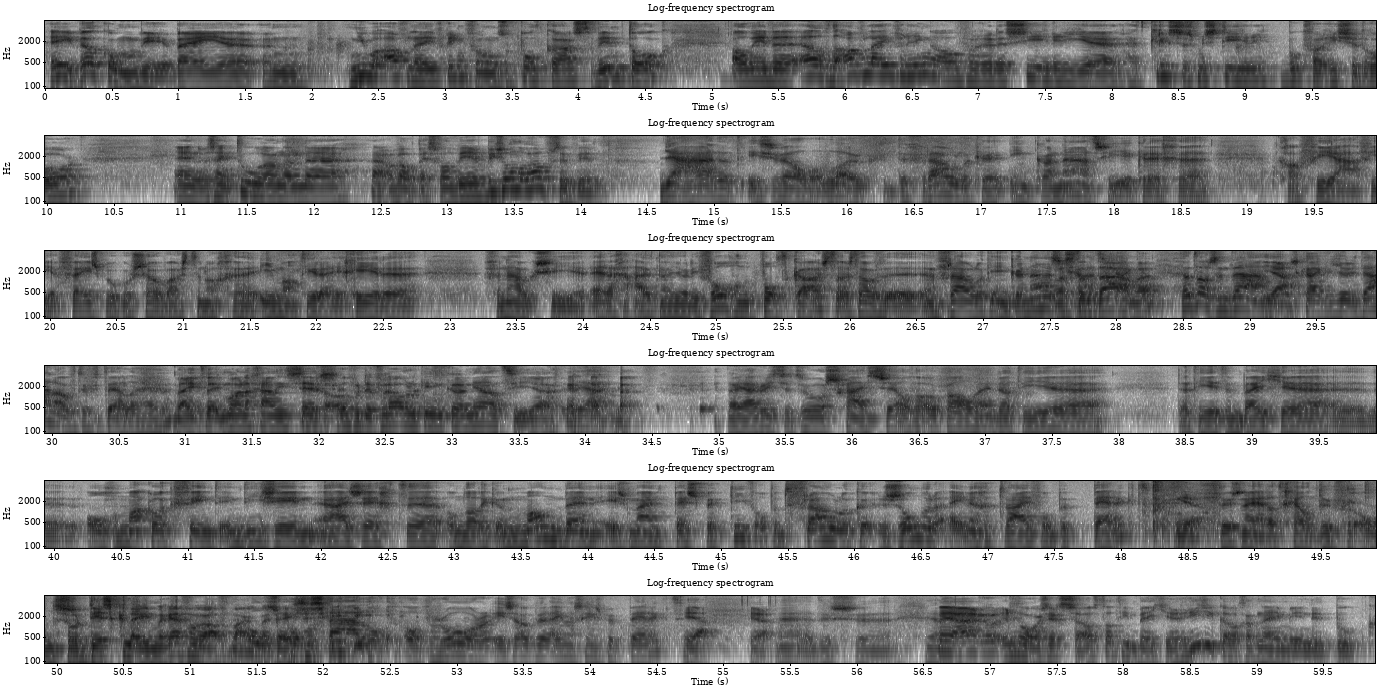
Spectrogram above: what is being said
Hey, welkom weer bij uh, een nieuwe aflevering van onze podcast Wim Talk. Alweer de elfde aflevering over de serie uh, Het Christusmysterie, boek van Richard Rohr. En we zijn toe aan een uh, nou, wel best wel weer bijzonder hoofdstuk, Wim. Ja, dat is wel leuk. De vrouwelijke incarnatie. Ik kreeg, ik via, via Facebook of zo, was er nog iemand die reageerde van nou, ik zie erg uit naar jullie volgende podcast. Als het over eh, een vrouwelijke incarnatie was het een dame? dat was een dame. Ja. Dus kijk wat jullie daarover te vertellen hebben. Wij twee mannen gaan iets zeggen dus, over de vrouwelijke incarnatie. Ja. ja. Nou ja, Richard Rohr schrijft zelf ook al hè, dat hij... Uh, dat hij het een beetje uh, ongemakkelijk vindt in die zin. Hij zegt, uh, omdat ik een man ben, is mijn perspectief op het vrouwelijke zonder enige twijfel beperkt. Ja. Dus nou ja, dat geldt natuurlijk voor ons. Een soort disclaimer hè, vooraf maar ons bij deze commentaar op, op Roar is ook weer enigszins beperkt. Ja, ja. Uh, dus, ja. Nou ja, Roar zegt zelfs dat hij een beetje een risico gaat nemen in dit boek.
